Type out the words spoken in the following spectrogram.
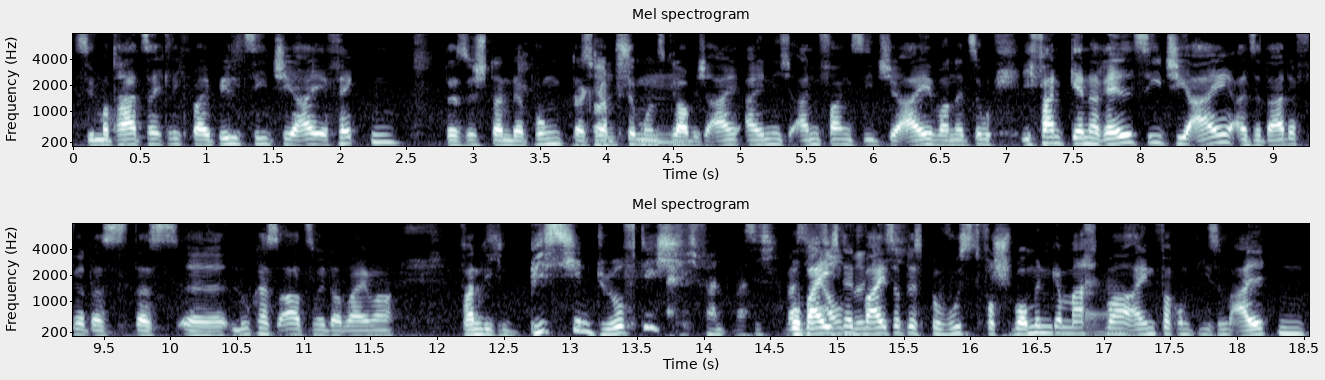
Sind wir tatsächlich bei Bild-CGI-Effekten? Das ist dann der Punkt, da glaub, sind wir uns, Ansonsten- glaube ich, ein- einig. Anfang CGI war nicht so gut. Ich fand generell CGI, also da dafür, dass, dass äh, LucasArts mit dabei war, fand ich ein bisschen dürftig. Ich fand, was ich, was Wobei ich, auch nicht weiß, ob das bewusst verschwommen gemacht Ja. war, einfach um diesem alten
